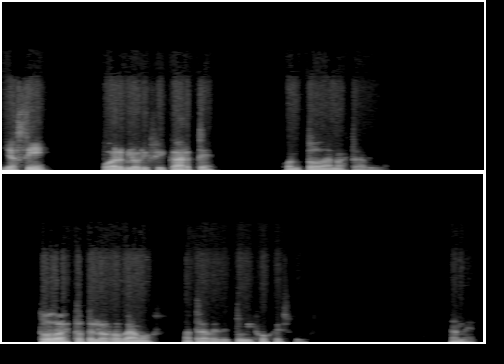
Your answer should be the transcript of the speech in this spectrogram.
Y así poder glorificarte con toda nuestra vida. Todo esto te lo rogamos a través de tu Hijo Jesús. Amén.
